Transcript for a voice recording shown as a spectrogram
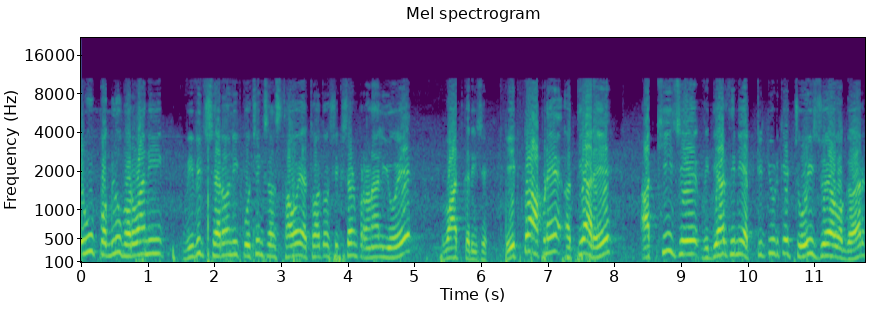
એવું પગલું ભરવાની વિવિધ શહેરોની કોચિંગ સંસ્થાઓએ અથવા તો શિક્ષણ પ્રણાલીઓએ વાત કરી છે. એક તો આપણે અત્યારે આખી જે વિદ્યાર્થીની એપ્ટિટ્યૂડ કે ચોઈસ જોયા વગર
